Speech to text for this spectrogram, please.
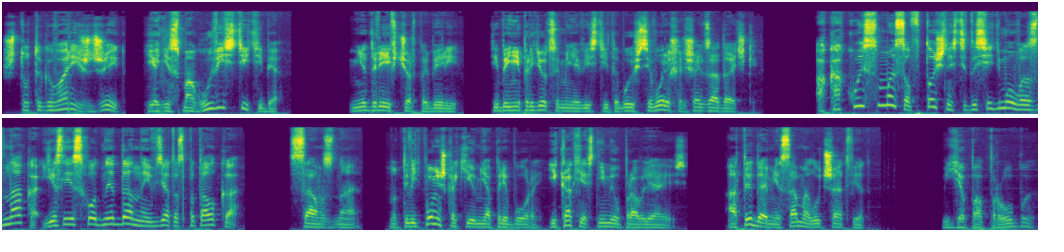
«Что ты говоришь, Джейк? Я не смогу вести тебя». «Не дрейф, черт побери. Тебе не придется меня вести, ты будешь всего лишь решать задачки». «А какой смысл в точности до седьмого знака, если исходные данные взяты с потолка?» «Сам знаю. Но ты ведь помнишь, какие у меня приборы и как я с ними управляюсь? А ты дай мне самый лучший ответ». «Я попробую».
